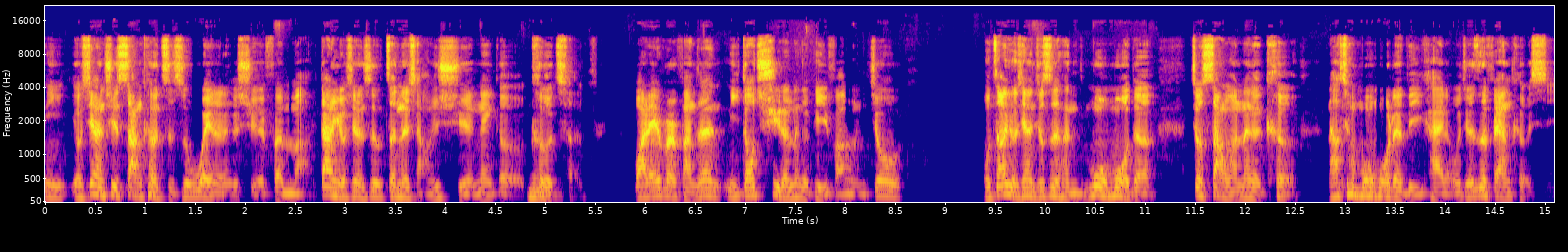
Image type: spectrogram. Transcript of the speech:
你有些人去上课只是为了那个学分嘛？当然，有些人是真的想要去学那个课程。嗯、Whatever，反正你都去了那个地方，你就我知道有些人就是很默默的就上完那个课，然后就默默的离开了。我觉得这非常可惜，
